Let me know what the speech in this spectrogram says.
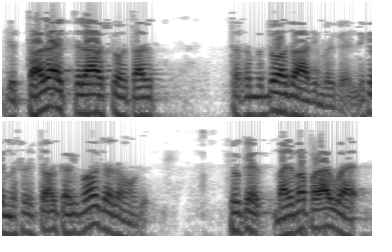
جو تازہ اطلاع اس کے مطابق تقریباً دو ہزار آدمی مر گئے، لیکن میں سوچتا ہوں کہ ابھی بہت زیادہ ہوں گے۔ کیونکہ ملبہ پڑا ہوا ہے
